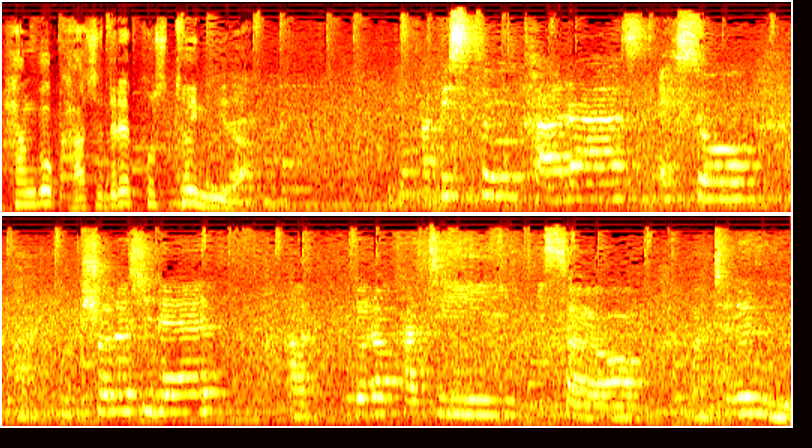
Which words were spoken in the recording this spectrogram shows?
한국 가수들의 포스터입니다. 아티스트, 카라, 엑소, 아, 소녀시대 아, 여러 가지 있어요. 아, 저는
